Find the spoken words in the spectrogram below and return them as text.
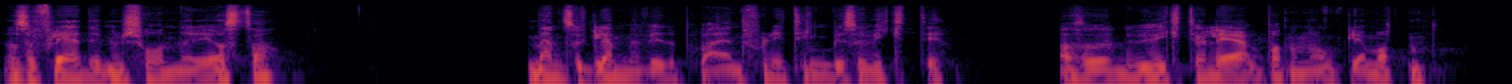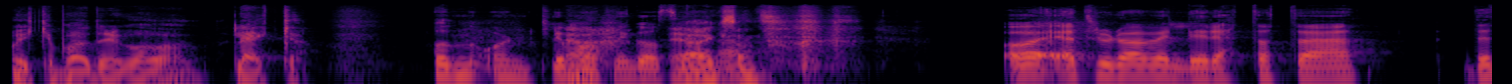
altså flere dimensjoner i oss, da. Men så glemmer vi det på veien fordi ting blir så viktig. Altså, det blir viktig å leve på den ordentlige måten, og ikke bare drive og leke. På den ordentlige måten i ja, ikke sant? Og jeg tror du har veldig rett at det, det,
